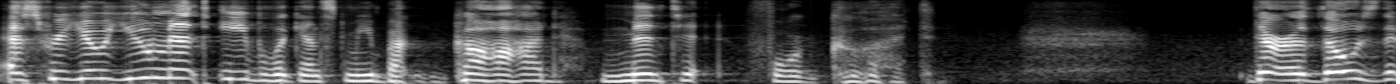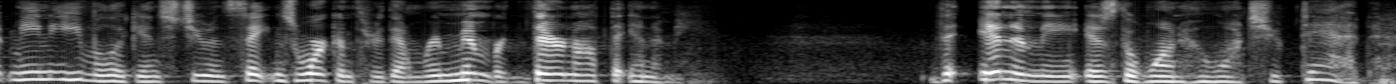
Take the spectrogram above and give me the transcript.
As for you, you meant evil against me, but God meant it for good." There are those that mean evil against you, and Satan's working through them. Remember, they're not the enemy. The enemy is the one who wants you dead.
